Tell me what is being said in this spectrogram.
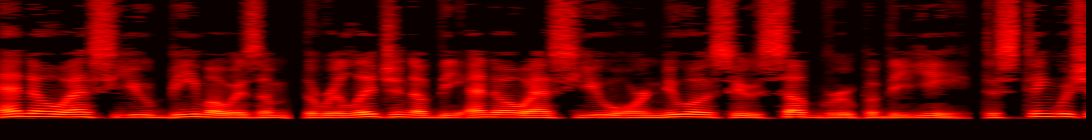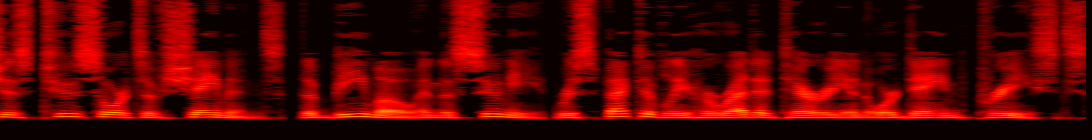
Nosu Bimoism, the religion of the Nosu or Nuosu subgroup of the Yi, distinguishes two sorts of shamans, the Bimo and the Suni, respectively hereditary and ordained priests.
